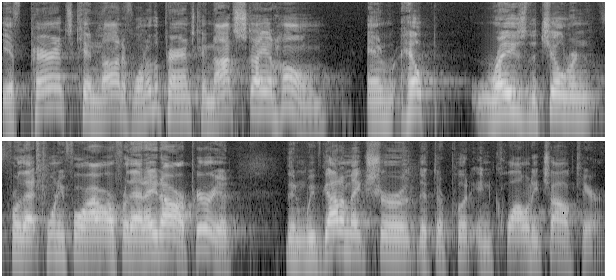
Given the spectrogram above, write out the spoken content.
If parents cannot, if one of the parents cannot stay at home and help raise the children for that 24 hour or for that eight hour period, then we've got to make sure that they're put in quality child care.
